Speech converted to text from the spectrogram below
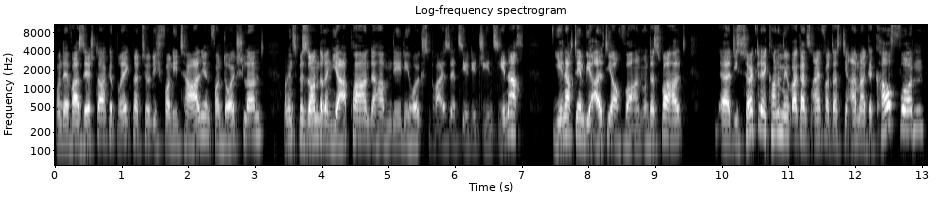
Und er war sehr stark geprägt natürlich von Italien, von Deutschland und insbesondere in Japan. Da haben die die höchsten Preise erzielt, die Jeans, je, nach, je nachdem, wie alt die auch waren. Und das war halt, äh, die Circular Economy war ganz einfach, dass die einmal gekauft wurden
